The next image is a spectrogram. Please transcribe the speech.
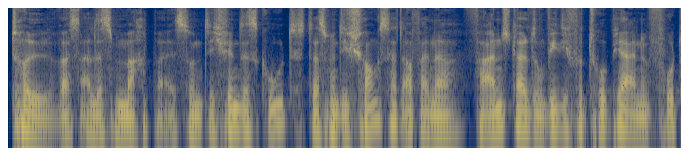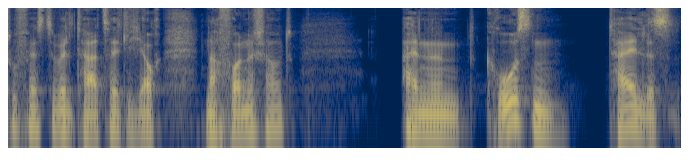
toll, was alles machbar ist. Und ich finde es gut, dass man die Chance hat, auf einer Veranstaltung wie die Fotopia, einem Fotofestival, tatsächlich auch nach vorne schaut, einen großen Teil des,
